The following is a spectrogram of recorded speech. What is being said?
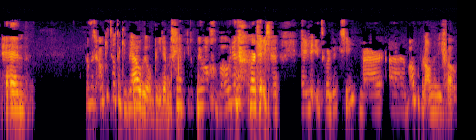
En dat is ook iets wat ik jou wil bieden. Misschien heb ik je dat nu al geboden door deze hele introductie, maar um, ook op een ander niveau.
